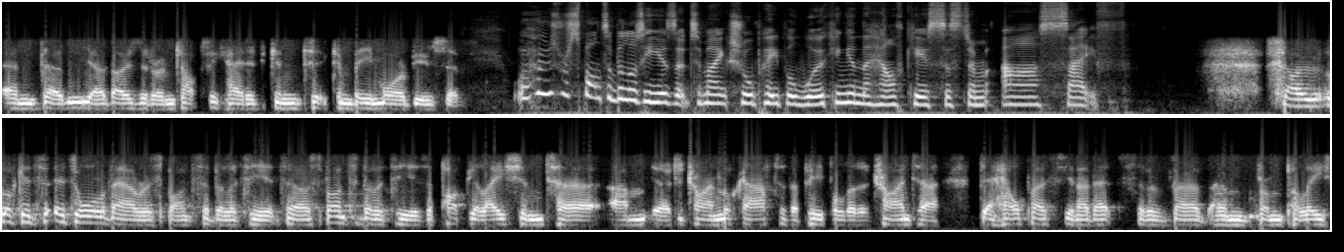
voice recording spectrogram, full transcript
and um, you know those that are intoxicated can can be more abusive. Well, whose responsibility is it to make sure people working in the healthcare system are safe? So, look, it's it's all of our responsibility. It's our responsibility as a population to um, you know to try and look after the people that are trying to, to help us. You know, that's sort of uh, um, from police,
